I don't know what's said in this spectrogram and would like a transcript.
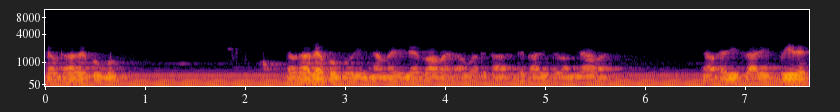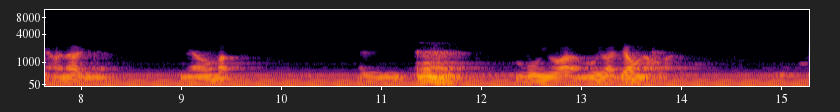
ကြောက်ထားတဲ့ပုဂ္ဂိုလ် ကြောက်ထားတဲ့ပုဂ္ဂိုလ်တွေနာမည်တွေလည်းပါပါတယ်အောက်ကတကားတကားတွေတော့များပါတယ်နောက်အဲ့ဒီစာတွေပေးတဲ့ဌာနတွေနဲ့ညောင်ကအဲဒီမူရွာမူရွာကျောင်းတော်ပါဟ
